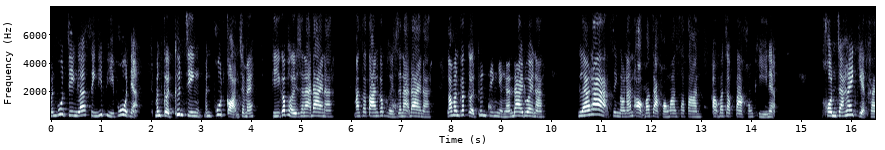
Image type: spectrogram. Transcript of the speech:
มันพูดจริงและสิ่งที่ผีพูดเนี่ย มันเกิดขึ้นจริง มันพูดก่อนใช่ไหมผีก็เผยชนะได้นะมันสตานก็เผยชนะได้นะ แล้วมันก็เกิดขึ้นจริงอย่างนั้นได้ด้วยนะ แล้วถ้าสิ่งเหล่านั้นออกมาจากของมารซาตานออกมาจากปากของผีเนี่ย คนจะให้เกียรติใคร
